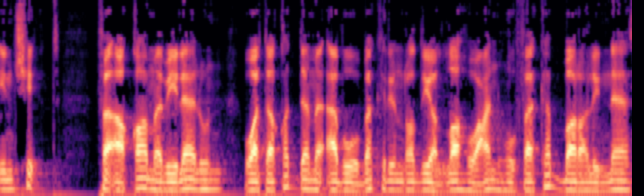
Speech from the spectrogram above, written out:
إن شئت. فأقام بلال وتقدم أبو بكر رضي الله عنه فكبر للناس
